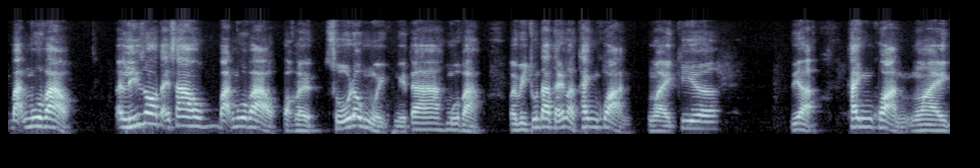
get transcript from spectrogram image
bạn mua vào lý do tại sao bạn mua vào hoặc là số đông người người ta mua vào? Bởi vì chúng ta thấy là thanh khoản ngoài kia, gì ạ? Thanh khoản ngoài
